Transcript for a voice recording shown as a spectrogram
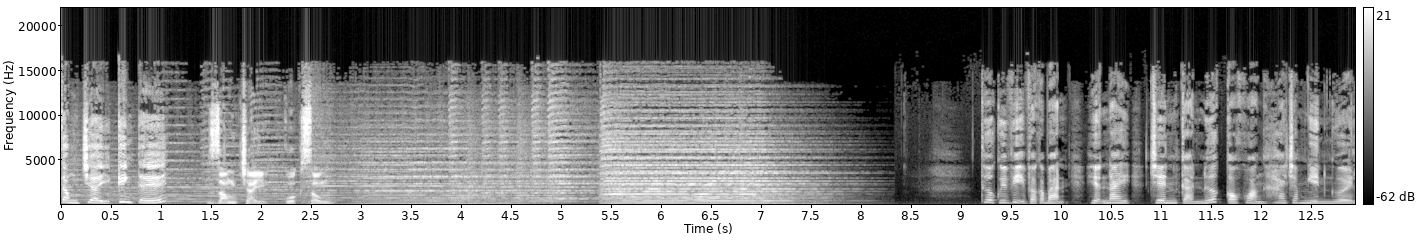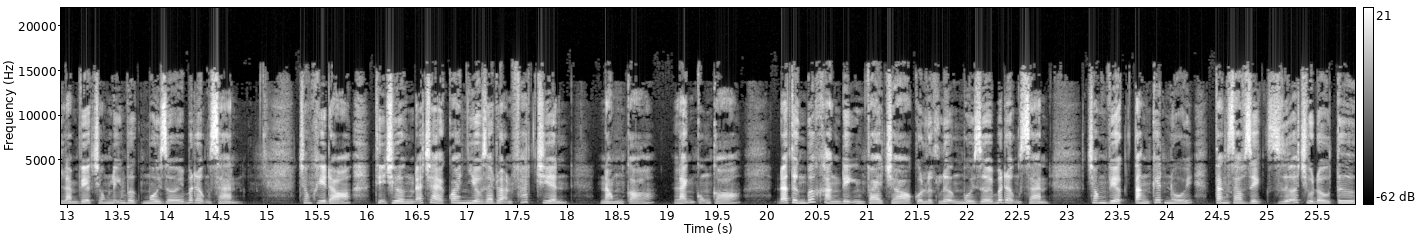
Dòng chảy kinh tế, dòng chảy cuộc sống. Thưa quý vị và các bạn, hiện nay trên cả nước có khoảng 200.000 người làm việc trong lĩnh vực môi giới bất động sản. Trong khi đó, thị trường đã trải qua nhiều giai đoạn phát triển, nóng có, lạnh cũng có, đã từng bước khẳng định vai trò của lực lượng môi giới bất động sản trong việc tăng kết nối, tăng giao dịch giữa chủ đầu tư,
